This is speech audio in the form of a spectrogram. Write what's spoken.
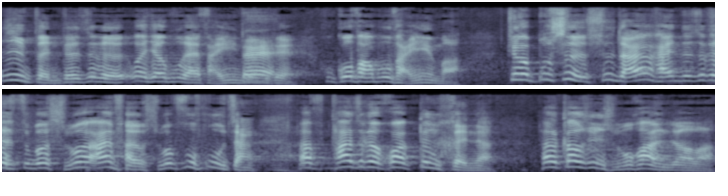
日本的这个外交部来反应，对不对？国防部反应嘛。这个不是，是南韩的这个什么什么安保什么副部长，他他这个话更狠了，他告诉你什么话，你知道吗？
